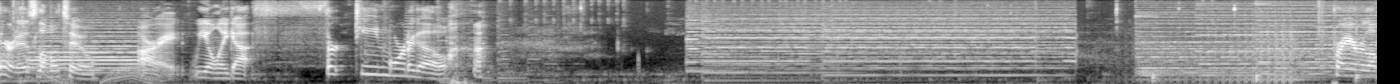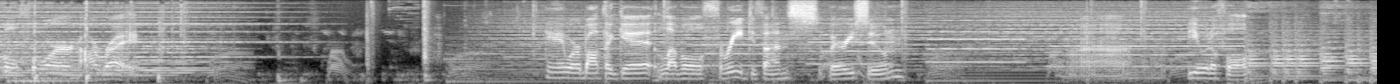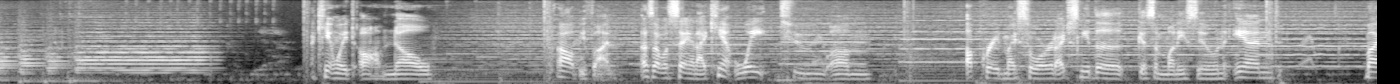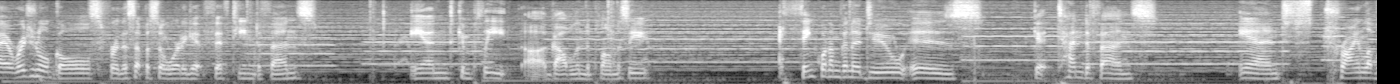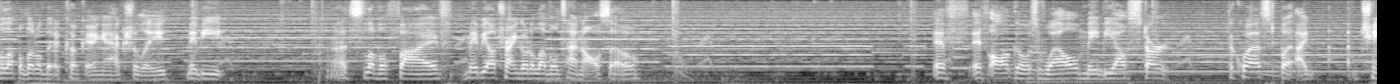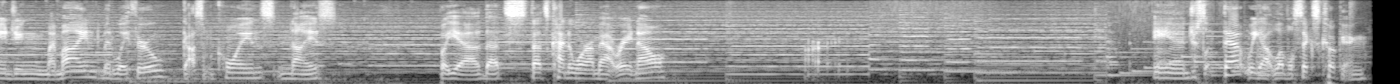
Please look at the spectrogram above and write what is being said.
There it is, level 2. Alright, we only got 13 more to go. Prayer level 4, alright. And we're about to get level 3 defense very soon. Uh, beautiful. I can't wait. Oh no. I'll be fine. As I was saying, I can't wait to um, upgrade my sword. I just need to get some money soon. And my original goals for this episode were to get 15 defense and complete uh, Goblin Diplomacy. I think what I'm gonna do is get 10 defense and try and level up a little bit of cooking actually. Maybe that's level 5. Maybe I'll try and go to level 10 also. If if all goes well, maybe I'll start the quest, but I, I'm changing my mind midway through. Got some coins, nice. But yeah, that's that's kind of where I'm at right now. And just like that, we got level 6 cooking.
